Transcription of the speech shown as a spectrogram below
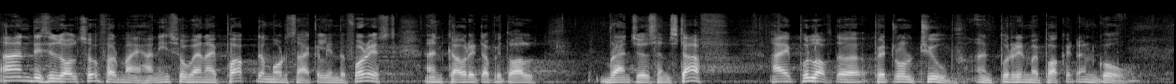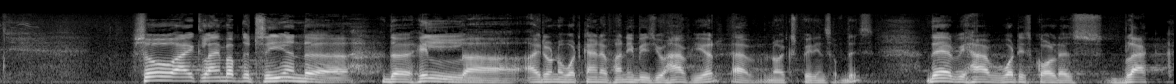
And this is also for my honey, so when I park the motorcycle in the forest and cover it up with all branches and stuff, I pull off the petrol tube and put it in my pocket and go. So I climb up the tree and uh, the hill, uh, I don't know what kind of honeybees you have here, I have no experience of this. There we have what is called as black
